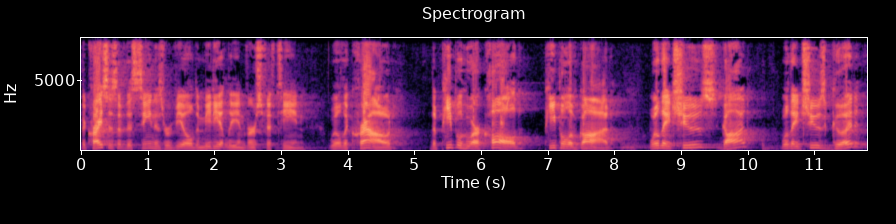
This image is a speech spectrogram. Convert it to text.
The crisis of this scene is revealed immediately in verse 15. Will the crowd the people who are called people of God, will they choose God? Will they choose good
